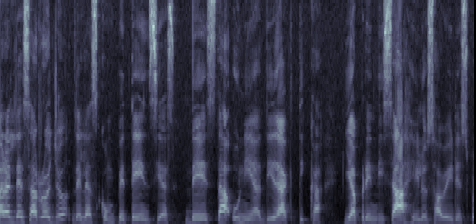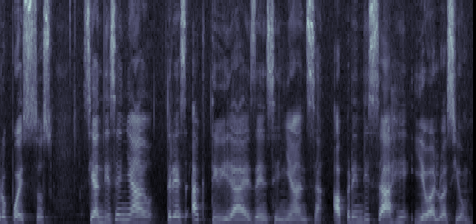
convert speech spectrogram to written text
Para el desarrollo de las competencias de esta unidad didáctica y aprendizaje de los saberes propuestos, se han diseñado tres actividades de enseñanza, aprendizaje y evaluación.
